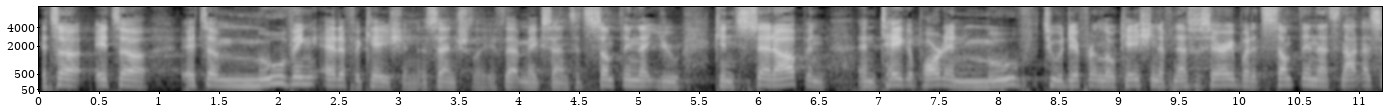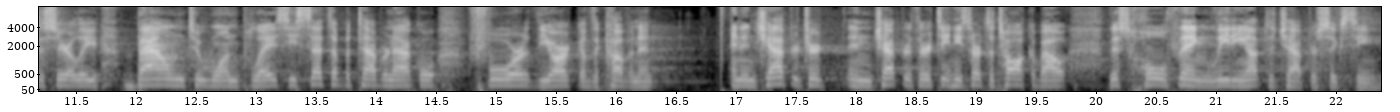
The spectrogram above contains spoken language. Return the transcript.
It's a, it's, a, it's a moving edification, essentially, if that makes sense. It's something that you can set up and, and take apart and move to a different location if necessary, but it's something that's not necessarily bound to one place. He sets up a tabernacle for the Ark of the Covenant. And in chapter, in chapter 13, he starts to talk about this whole thing leading up to chapter 16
